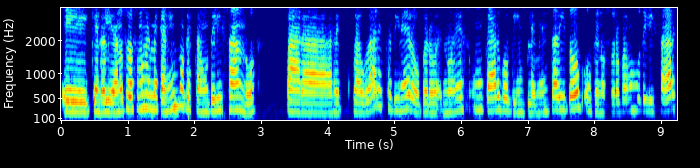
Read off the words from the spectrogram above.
eh, que en realidad nosotros somos el mecanismo que están utilizando para recaudar este dinero, pero no es un cargo que implementa DITOP o que nosotros vamos a utilizar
